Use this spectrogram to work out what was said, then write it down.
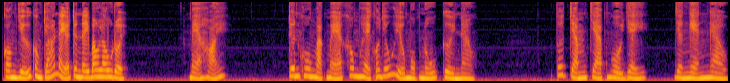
Con giữ con chó này ở trên đây bao lâu rồi? Mẹ hỏi. Trên khuôn mặt mẹ không hề có dấu hiệu một nụ cười nào. Tớ chậm chạp ngồi dậy Và nghẹn ngào.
